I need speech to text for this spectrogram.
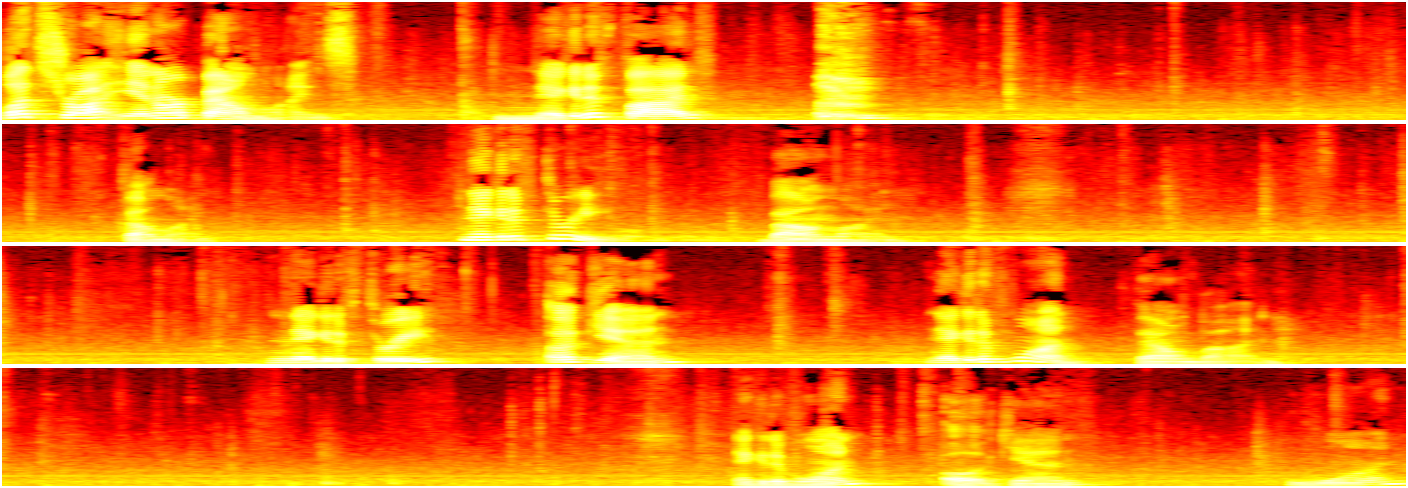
let's draw in our bound lines. Negative 5, bound line. Negative 3, bound line. Negative 3, again. Negative 1, bound line. Negative 1, again. 1,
